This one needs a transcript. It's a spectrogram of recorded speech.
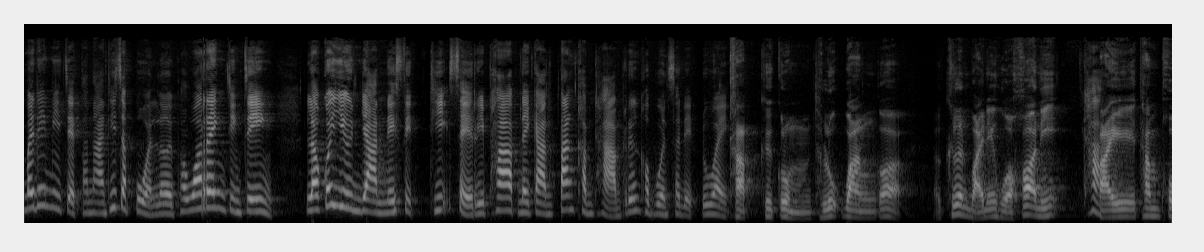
ไม่ได้มีเจตนาที่จะป่วนเลย เพราะว่าเร่งจริง ๆ แล้วก็ยืนยันในสิทธิเสรีภาพในการตั้งคำถามเรื่องขบวนเสด็จด้วย ครับ คือกลุ่มทะลุวังก็เคลื่อนไหวในหัวข้อนี้ค่ะไปทำโพล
